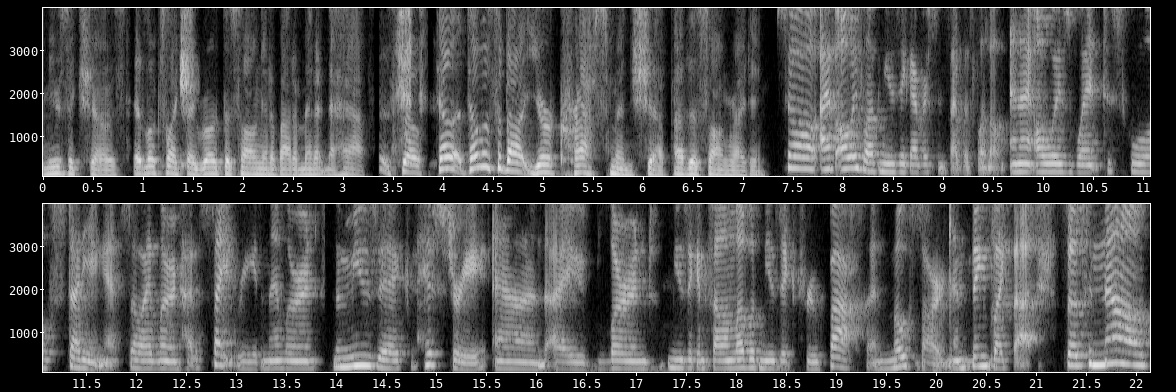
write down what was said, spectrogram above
music shows, it looks like they wrote the song in about a minute and a half. So tell, tell us about your craftsmanship of the songwriting. So I've always loved music ever since I was little, and I always went to school studying it. So I learned how to sight read, and I learned the music history, and I learned music and fell in love with music through Bach and Mozart and things like that. To now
